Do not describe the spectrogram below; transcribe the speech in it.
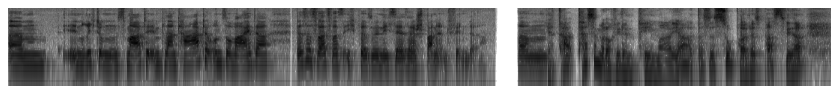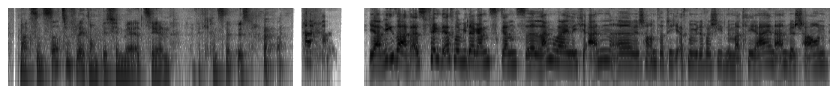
ähm, in Richtung smarte Implantate und so weiter. Das ist was, was ich persönlich sehr, sehr spannend finde. Ähm, ja, da, da sind wir doch wieder im Thema. Ja, das ist super, das passt wieder. Magst du uns dazu vielleicht noch ein bisschen mehr erzählen? Da werde ich ganz nervös. Ja, wie gesagt, es fängt erstmal wieder ganz, ganz äh, langweilig an. Äh, wir schauen uns natürlich erstmal wieder verschiedene Materialien an. Wir schauen,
